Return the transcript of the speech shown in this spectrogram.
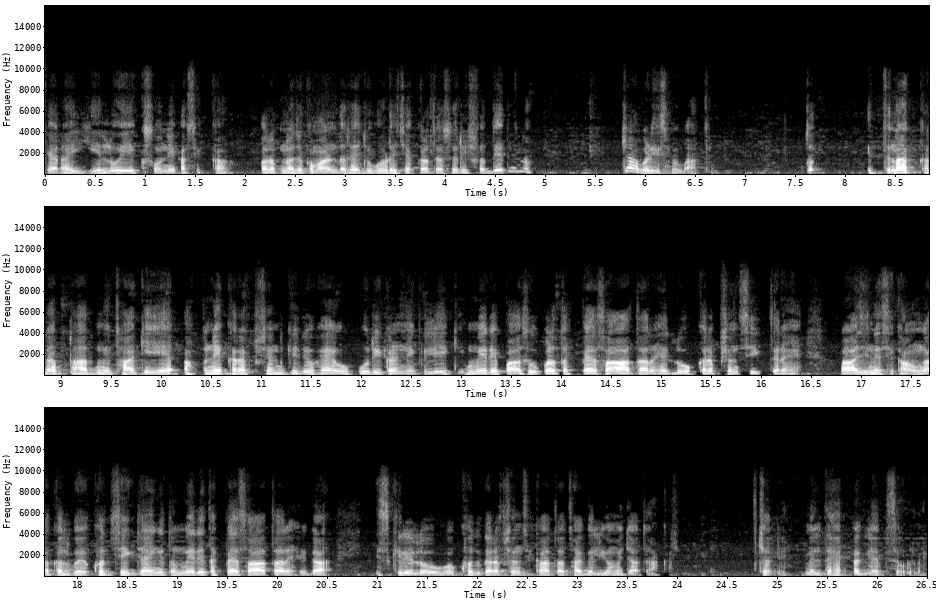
कह रहा, ये लो एक सोने का सिक्का और अपना जो कमांडर है, जो घोड़े चेक करता है, उसे रिश्वत दे देना। क्या बड़ी इसमें बात है। इतना करप्ट आदमी था कि ये अपने करप्शन की जो है वो पूरी करने के लिए कि मेरे पास ऊपर तक पैसा आता रहे, लोग करप्शन सीखते रहें। आज इन्हें सिखाऊँगा, कल को ये खुद सीख जाएँगे तो मेरे तक पैसा आता रहेगा। इसके लिए लोगों को खुद करप्शन सिखाता था गलियों में जा जाकर चलिए, मिलते हैं अगले एपिसोड में।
